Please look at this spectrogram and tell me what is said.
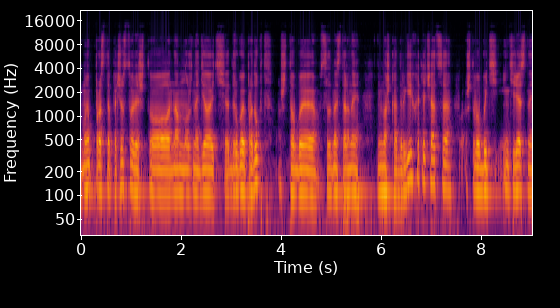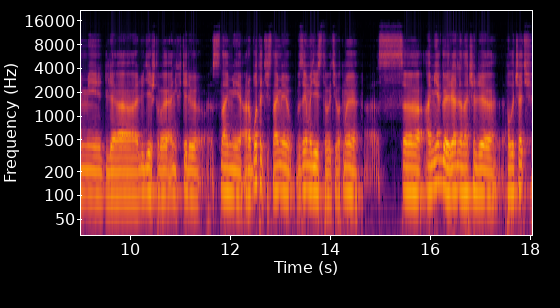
мы просто почувствовали, что нам нужно делать другой продукт, чтобы, с одной стороны, немножко от других отличаться, чтобы быть интересными для людей, чтобы они хотели с нами работать и с нами взаимодействовать. И вот мы с Омегой реально начали получать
